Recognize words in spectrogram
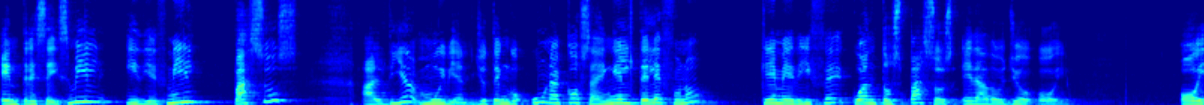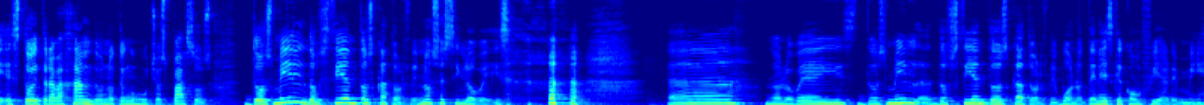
Entre 6.000 y 10.000 pasos al día, muy bien. Yo tengo una cosa en el teléfono que me dice cuántos pasos he dado yo hoy. Hoy estoy trabajando, no tengo muchos pasos. 2.214, no sé si lo veis. Ah, no lo veis. 2214. Bueno, tenéis que confiar en mí.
